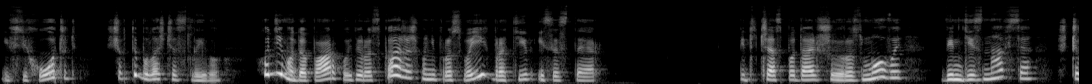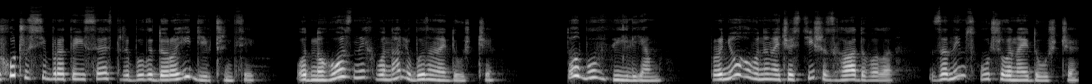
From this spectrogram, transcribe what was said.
і всі хочуть, щоб ти була щаслива. Ходімо до парку, і ти розкажеш мені про своїх братів і сестер. Під час подальшої розмови він дізнався, що хоч усі брати і сестри були дорогі дівчинці, одного з них вона любила найдужче. То був Вільям. Про нього вона найчастіше згадувала, за ним скучила найдужче.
